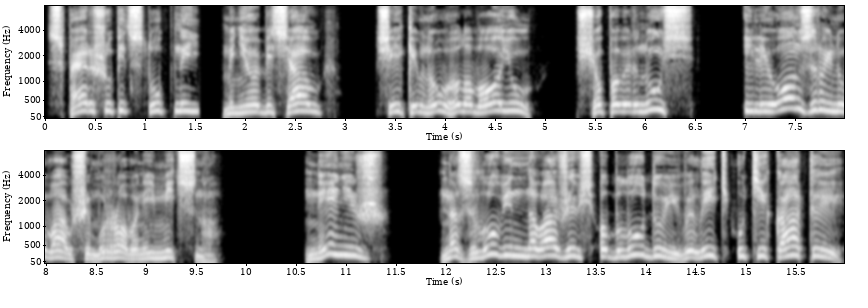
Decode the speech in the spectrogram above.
Спершу підступний мені обіцяв, ще й кивнув головою, що повернусь, і Ліон, зруйнувавши, мурований міцно. Нині ж на злу він наваживсь облуду й велить утікати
